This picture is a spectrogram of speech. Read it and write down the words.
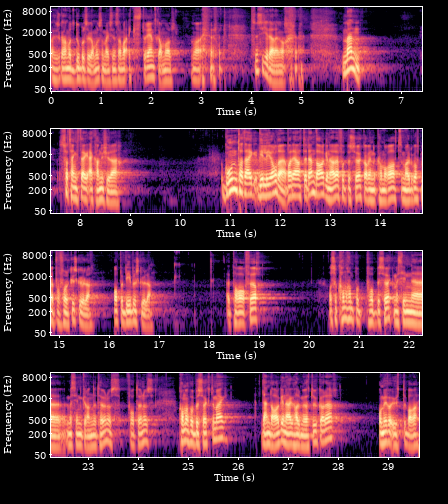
Jeg husker at Han var dobbelt så gammel som meg. Jeg syns han var ekstremt gammel. Jeg syns ikke det lenger. Men så tenkte jeg jeg kan jo ikke det. Grunnen til at jeg ville gjøre det, var det at den dagen hadde jeg fått besøk av en kamerat som jeg hadde gått med på folkeskole og på bibelskole et par år før. Og Så kom han på, på besøk med sin, eh, med sin grønne Taunus, for Taunus. Kom han på besøk til meg den dagen jeg hadde møteuka der. Og vi var ute bare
